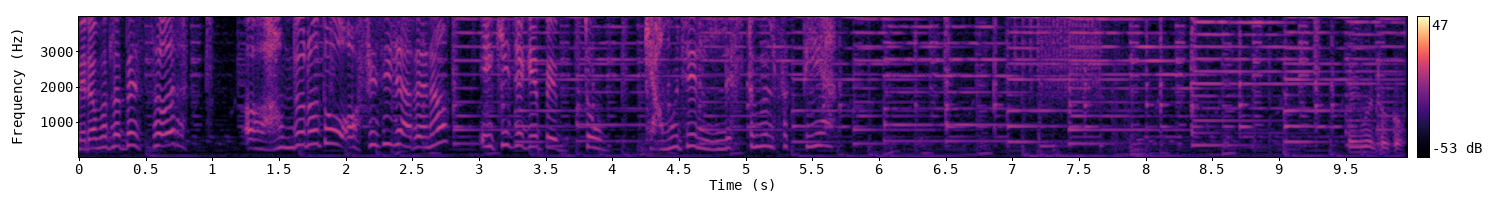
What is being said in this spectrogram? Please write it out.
मेरा मतलब है सर हम दोनों तो ऑफ़िस ही जा रहे हैं ना एक ही जगह पे तो क्या मुझे लिफ्ट मिल सकती है? एक मिनट रुको।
